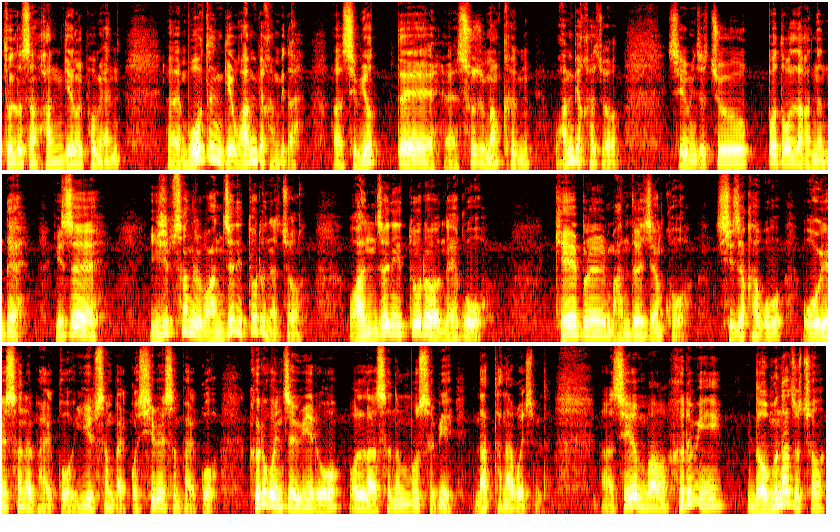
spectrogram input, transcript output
둘러싼 환경을 보면 모든 게 완벽합니다. 아, 지금 요때 수준만큼 완벽하죠. 지금 이제 쭉 뻗어 올라갔는데 이제 20선을 완전히 뚫어냈죠. 완전히 뚫어내고 갭을 만들지 않고 시작하고 5일선을 밟고 20선 밟고 11선 밟고 그러고 이제 위로 올라서는 모습이 나타나고 있습니다. 아, 지금 뭐 흐름이 너무나 좋죠.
